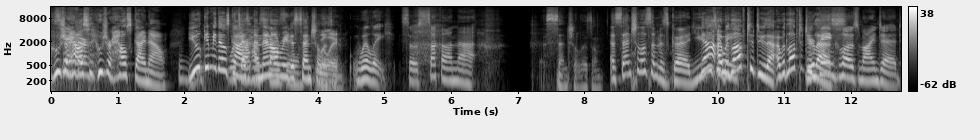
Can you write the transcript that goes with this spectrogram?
Who's your house? Who's your house guy now? You give me those What's guys, and then I'll read name? essentialism. Willie. Willie. So suck on that. Essentialism. Essentialism is good. You yeah, need to I would be- love to do that. I would love to do You're less. being closed-minded.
